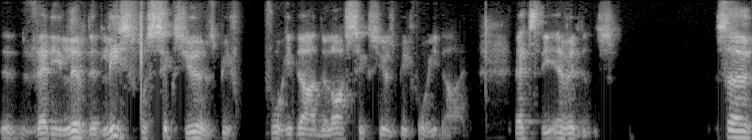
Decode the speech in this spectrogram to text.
that he lived, at least for six years before he died, the last six years before he died. That's the evidence. So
